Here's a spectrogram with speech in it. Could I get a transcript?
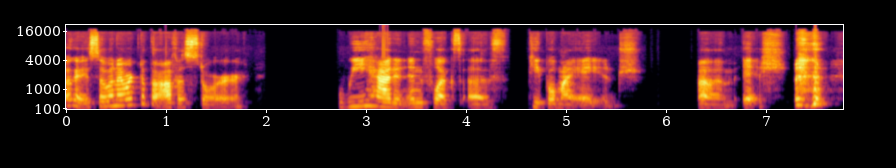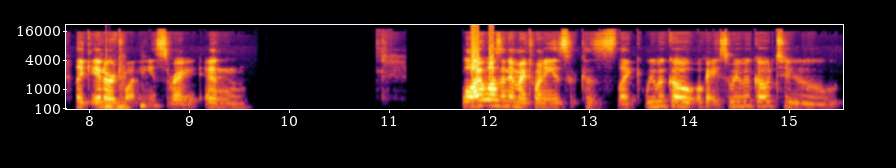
okay so when i worked at the office store we had an influx of people my age um ish like in our Mhm. 20s right and well i wasn't in my 20s because like we would go okay so we would go to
